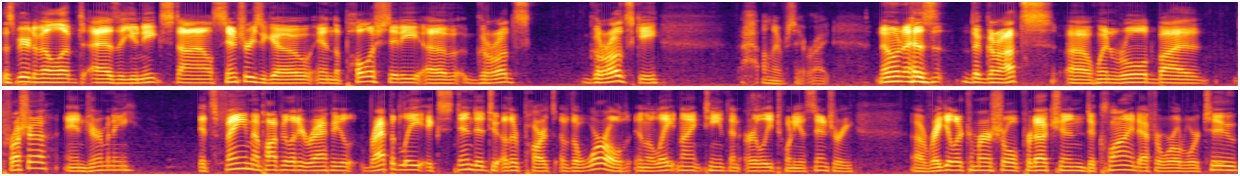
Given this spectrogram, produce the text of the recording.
This beer developed as a unique style centuries ago in the Polish city of Grodz- Grodzki. I'll never say it right. Known as the Graz, uh, when ruled by Prussia and Germany. Its fame and popularity rapi- rapidly extended to other parts of the world in the late 19th and early 20th century. Uh, regular commercial production declined after World War II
